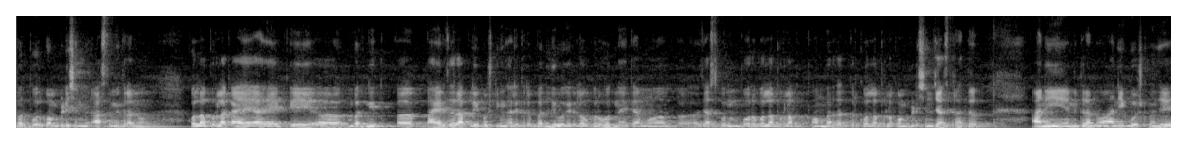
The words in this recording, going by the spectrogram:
भरपूर कॉम्पिटिशन असतं मित्रांनो. कोल्हापूरला काय आहे की बदनीत बदलीत बाहेर जर आपली पोस्टिंग झाली तर बदली वगैरे लवकर होत नाही. त्यामुळं जास्त करून पोरं कोल्हापूरला फॉर्म भरतात तर कोल्हापूरला कॉम्पिटिशन जास्त राहतं. आणि मित्रांनो आणि एक गोष्ट म्हणजे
